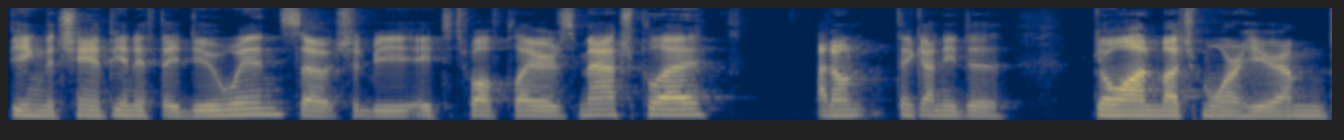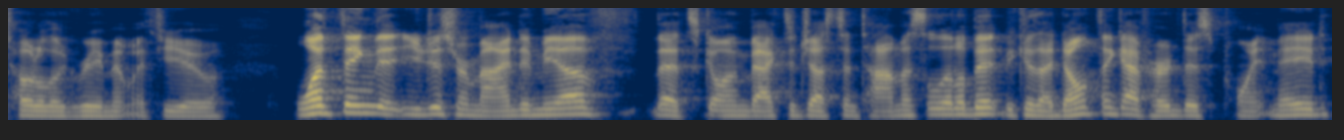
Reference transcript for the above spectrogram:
being the champion if they do win. So it should be eight to 12 players match play. I don't think I need to go on much more here. I'm in total agreement with you. One thing that you just reminded me of that's going back to Justin Thomas a little bit, because I don't think I've heard this point made.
